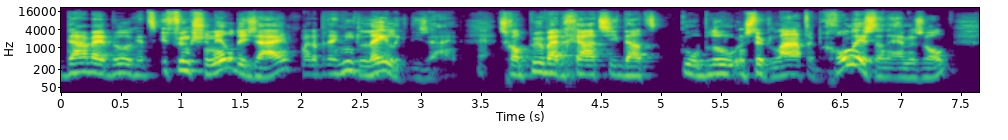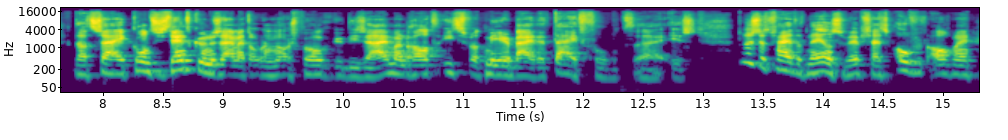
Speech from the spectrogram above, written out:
daarbij bedoel ik, het functioneel design, maar dat betekent niet lelijk design. Het is gewoon puur bij de gratie dat Coolblue een stuk later begonnen is dan Amazon. Dat zij consistent kunnen zijn met een oorspronkelijke design, maar nog altijd iets wat meer bij de tijd voelt eh, is. Plus het feit dat Nederlandse websites over het algemeen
